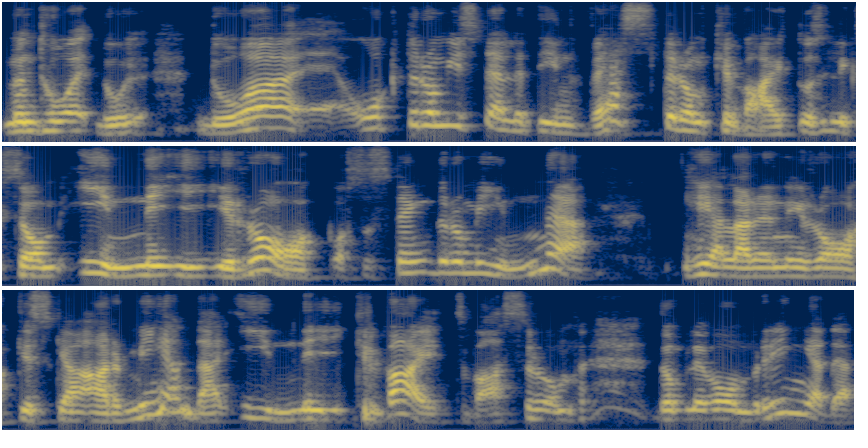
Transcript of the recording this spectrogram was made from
Men då, då, då eh, åkte de istället in väster om Kuwait och liksom inne i Irak och så stängde de inne hela den irakiska armén där inne i Kuwait. Va? Så de, de blev omringade.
